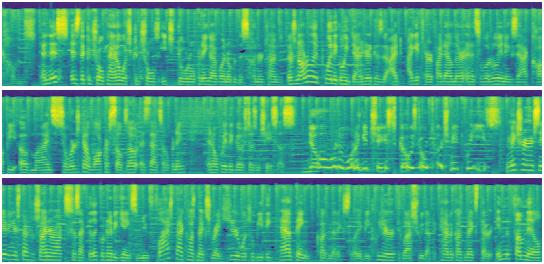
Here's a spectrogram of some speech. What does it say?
comes. And this is the control panel which controls each door opening. I've went over this a hundred times. There's not really a point of going down here because I, I get terrified down there and it's literally an exact copy of mine. So we're just gonna lock ourselves out as that's opening and hopefully the ghost doesn't chase us. No, I don't want to get chased. Ghost, don't touch me, please. Make sure you're saving your special shiny rocks because I feel like we're gonna be getting some new flashback cosmetics right here, which will be the camping cosmetics. Let me be clear. Last year we got the camping cosmetics that are in the thumbnail.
